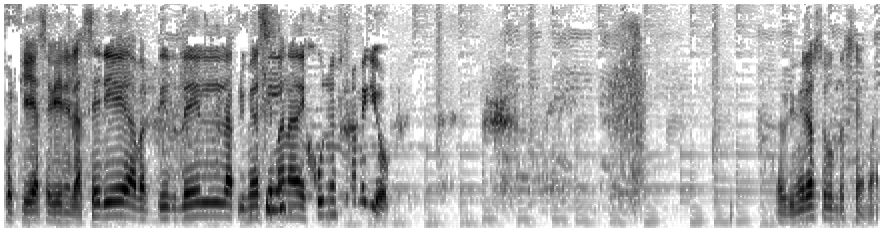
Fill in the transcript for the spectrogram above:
Porque ya se viene la serie a partir de la primera Sí. semana de junio, si no me equivoco. La primera o segunda semana.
